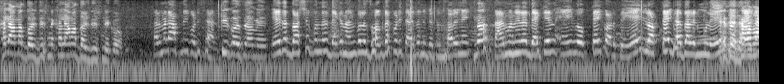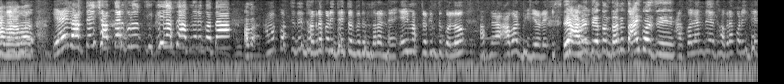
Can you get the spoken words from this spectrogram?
খালি আমার দোষ দিস খালি আমার দোষ দিস কো। তার মানে আপনি করেছেন। কি কইছে আমি? এই যে দর্শক বন্ধুরা দেখেন আমি বলে ঝগড়া করি তাই জন্য বেতন ধরে নেই। তার মানে দেখেন এই লোকটাই করছে এই লোকটাই ভেজালের মূলে এই লোকটাই আমার- নাটের আমার- গুরু। এই লোকটাই সপ্তাহের গুরু ঠিকই আছে আপনার কথা। আবার আমার করছে যে ঝগড়া করি যেই তোর বেতন ধরে নেই। এই মাত্র কিন্তু কলো আপনারা আবার ভিডিওরে আমি বেতন ধরে তাই কইছি। আর কলেন যে ঝগড়া করি যেই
